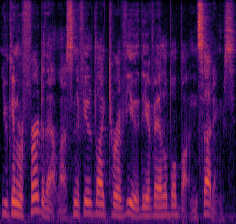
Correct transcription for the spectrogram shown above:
You can refer to that lesson if you would like to review the available button settings.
